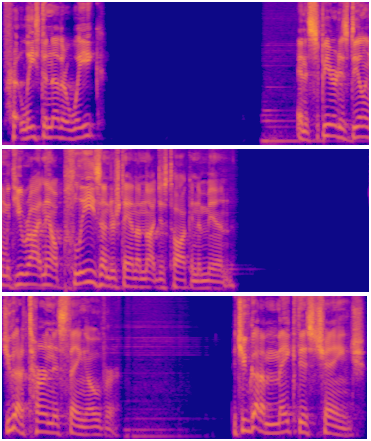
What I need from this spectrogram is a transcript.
for at least another week. And the Spirit is dealing with you right now. Please understand, I'm not just talking to men. You got to turn this thing over. That you've got to make this change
